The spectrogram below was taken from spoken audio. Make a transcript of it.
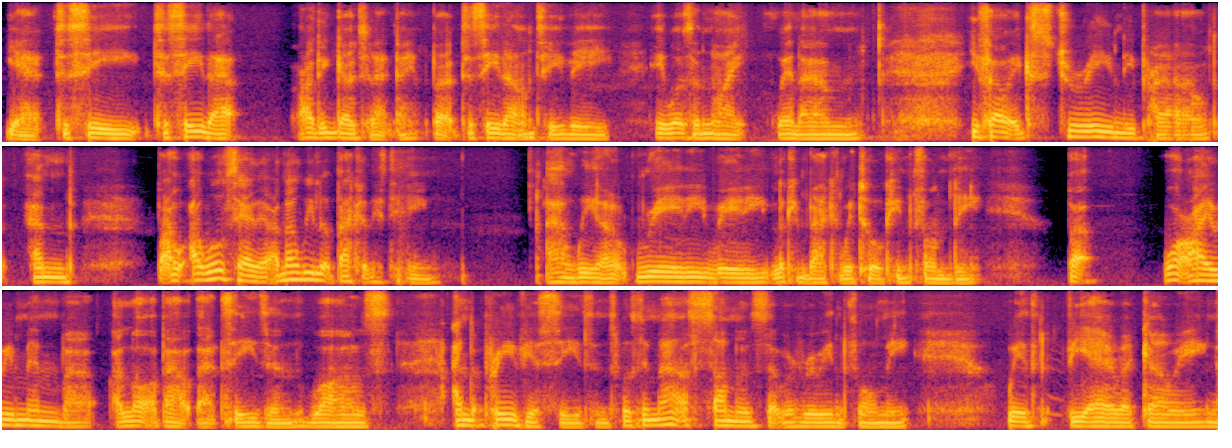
yeah, to see to see that, I didn't go to that game, but to see that on TV, it was a night when um you felt extremely proud. And but I, I will say that I know we look back at this team, and we are really, really looking back and we're talking fondly. But what I remember a lot about that season was, and the previous seasons, was the amount of summers that were ruined for me with Vieira going,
